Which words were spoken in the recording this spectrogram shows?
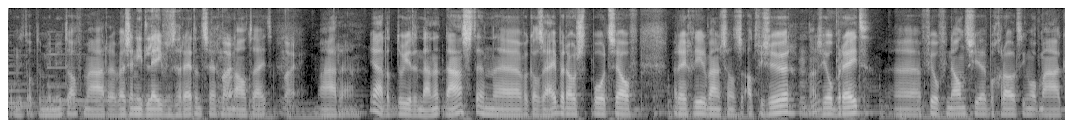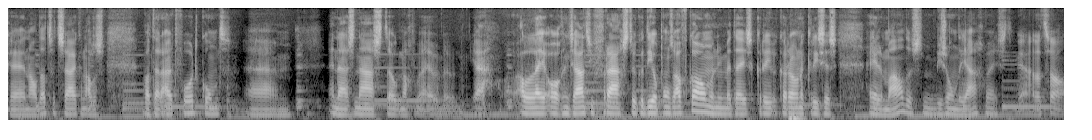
komt niet op de minuut af, maar uh, wij zijn niet levensreddend, zeggen we Nee. dan altijd. Nee. Maar uh, ja, dat doe je ernaast. En uh, wat ik al zei, bij Roosterpoort zelf, mijn reguliere baan is als adviseur. Mhm. Dat is heel breed. veel financiën, begroting opmaken en al dat soort zaken. En alles wat daaruit voortkomt. Um, en daarnaast ook nog ja, allerlei organisatievraagstukken die op ons afkomen. Nu met deze coronacrisis helemaal. Dus een bijzonder jaar geweest. Ja, dat zal.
